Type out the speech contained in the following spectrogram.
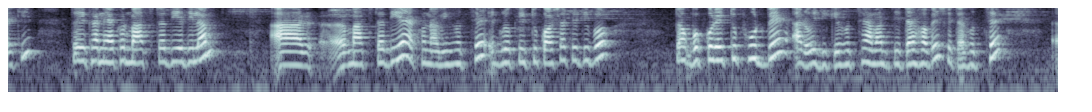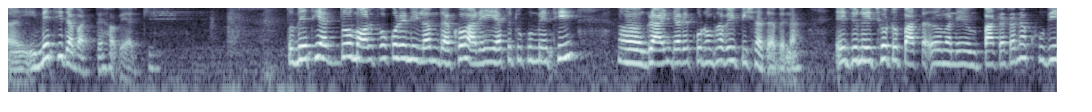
আর কি। তো এখানে এখন মাছটা দিয়ে দিলাম। আর মাছটা দিয়ে এখন আমি হচ্ছে এগুলোকে একটু কষাতে দিব। টকবক করে একটু ফুটবে। আর ওইদিকে হচ্ছে আমার যেটা হবে সেটা হচ্ছে এই মেথিটা বাটতে হবে আর কি। তো মেথি একদম অল্প করে নিলাম, দেখো, আর এই এতটুকু মেথি গ্রাইন্ডারে কোনোভাবেই পিষা যাবে না। এই জন্য এই ছোটো পাতা মানে পাটাটা না খুবই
